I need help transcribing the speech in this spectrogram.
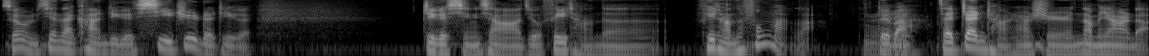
所以，我们现在看这个细致的这个这个形象啊，就非常的非常的丰满了。对吧？在战场上是那么样的，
